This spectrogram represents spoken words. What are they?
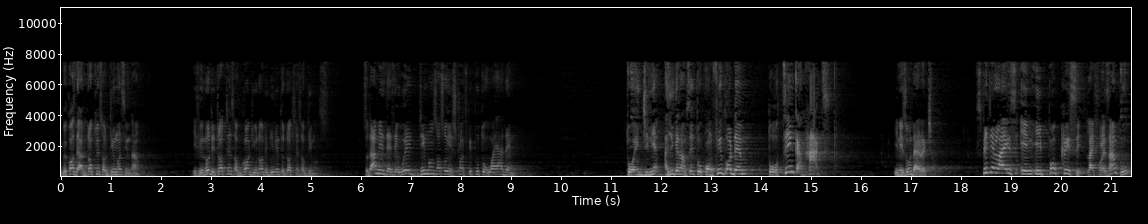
Because there are doctrines of demons in town. If you know the doctrines of God, you will not be given to doctrines of demons. So that means there's a way demons also instruct people to wire them. To engineer, are you getting what I'm saying? To configure them to think and act in his own direction. Speaking lies in hypocrisy. Like for example,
